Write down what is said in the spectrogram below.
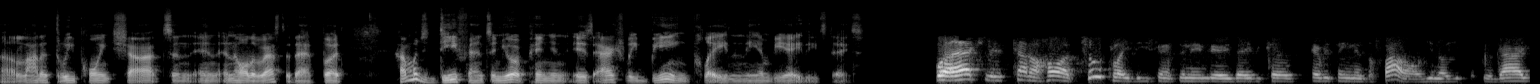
A lot of three point shots and, and and all the rest of that, but how much defense, in your opinion, is actually being played in the NBA these days? Well, actually, it's kind of hard to play defense in the NBA today because everything is a foul. You know, the guy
